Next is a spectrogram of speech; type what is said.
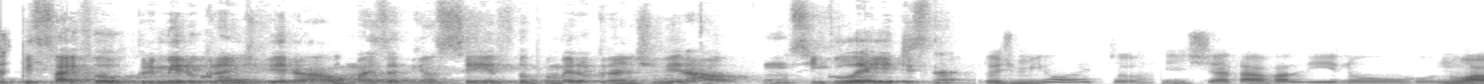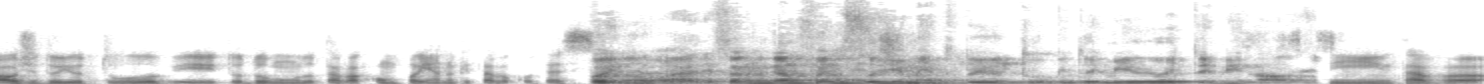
o Psy foi o primeiro grande viral, mas a Beyoncé foi o primeiro grande viral, com Singulares, né? 2008. A gente já tava ali no, no auge do YouTube, todo mundo tava acompanhando o que tava acontecendo. Foi no, se eu não me engano, foi no surgimento do YouTube, em 2008, 2009. Sim, tava.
